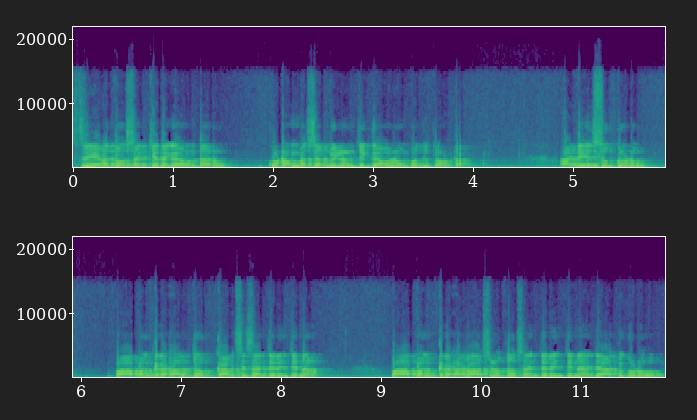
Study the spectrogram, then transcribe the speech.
స్త్రీలతో సఖ్యతగా ఉంటారు. కుటుంబ సభ్యుల నుంచి గౌరవం పొందుతూ ఉంటారు. అదే శుక్రుడు పాపగ్రహాలతో కలిసి సంచరించిన పాపగ్రహ రాశులతో సంచరించిన జాతకుడు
